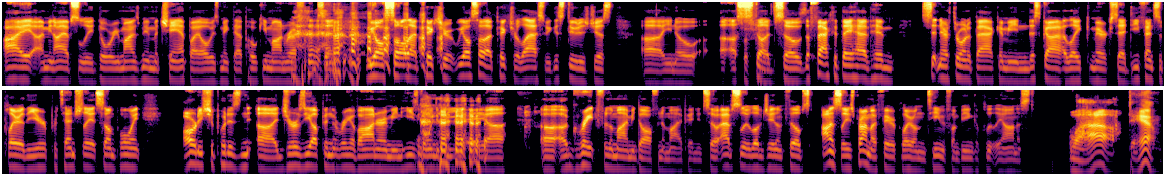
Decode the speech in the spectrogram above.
I, I mean, I absolutely adore. He reminds me of Machamp. I always make that Pokemon reference, and we all saw that picture. We all saw that picture last week. This dude is just, uh, you know, a, a stud. So the fact that they have him sitting there throwing it back. I mean, this guy, like Merrick said, defensive player of the year potentially at some point already should put his uh, jersey up in the Ring of Honor. I mean, he's going to be a, uh, a great for the Miami Dolphin, in my opinion. So, absolutely love Jalen Phillips. Honestly, he's probably my favorite player on the team, if I'm being completely honest. Wow, damn,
